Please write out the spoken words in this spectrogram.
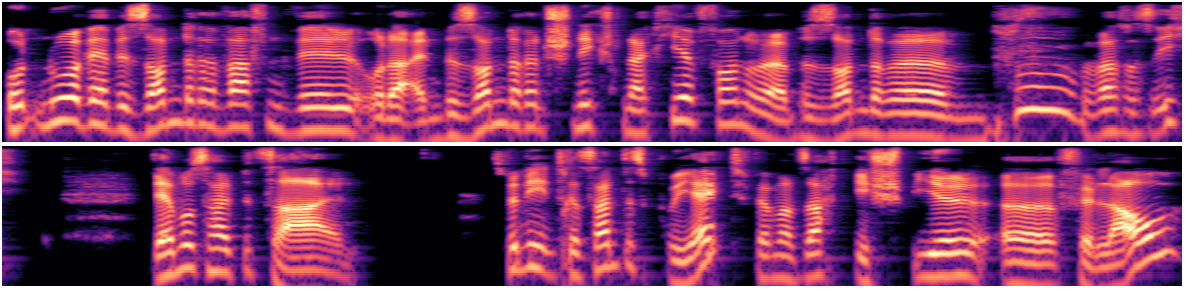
und nur wer besondere Waffen will oder einen besonderen Schnickschnack hiervon oder besondere, was weiß ich, der muss halt bezahlen. Das finde ich ein interessantes Projekt, wenn man sagt, ich spiele äh, für lau,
